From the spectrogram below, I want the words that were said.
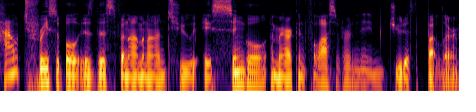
How traceable is this phenomenon to a single American philosopher named Judith Butler?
